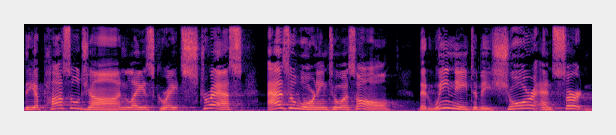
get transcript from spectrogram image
the Apostle John lays great stress as a warning to us all that we need to be sure and certain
